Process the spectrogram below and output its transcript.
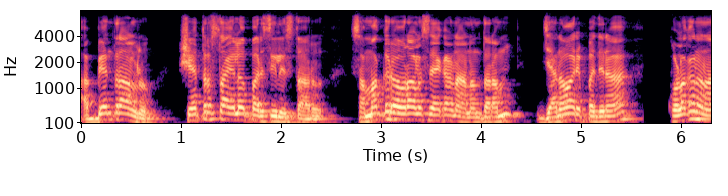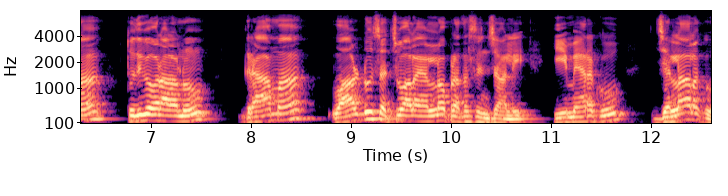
అభ్యంతరాలను క్షేత్రస్థాయిలో పరిశీలిస్తారు. సమగ్ర వివరాల సేకరణ అనంతరం జనవరి పదిన కులగణన తుది వివరాలను గ్రామ వార్డు సచివాలయాల్లో ప్రదర్శించాలి. ఈ మేరకు జిల్లాలకు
